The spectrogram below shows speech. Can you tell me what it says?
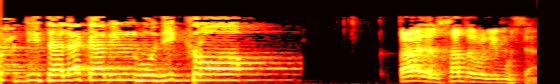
أحدث لك منه ذكرا. قال الخضر لموسى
